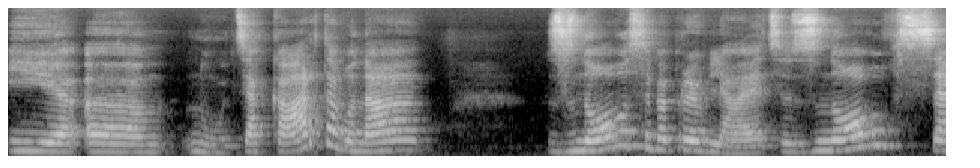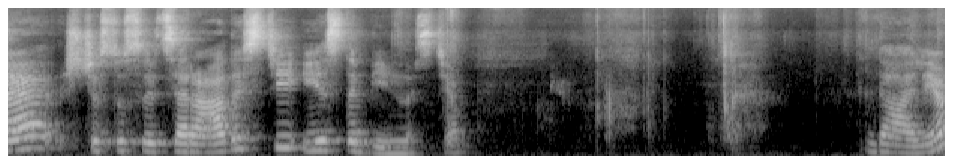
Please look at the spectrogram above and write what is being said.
І е, ну, ця карта, вона знову себе проявляє. Це знову все, що стосується радості і стабільності. Далі.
